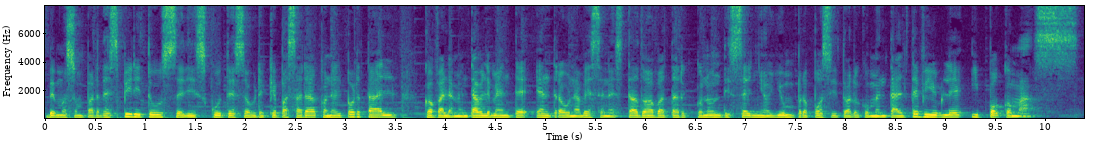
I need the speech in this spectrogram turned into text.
vemos un par de espíritus, se discute sobre qué pasará con el portal, Koba lamentablemente entra una vez en estado Avatar con un diseño y un propósito argumental terrible y poco más.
